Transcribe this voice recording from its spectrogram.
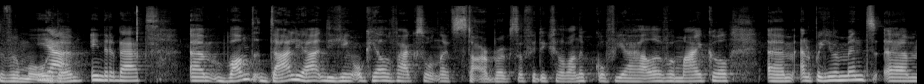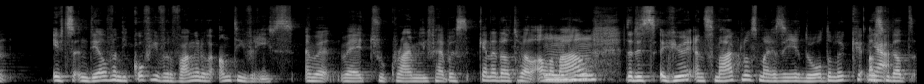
te vermoorden. Ja, inderdaad. Ehm, want Dalia die ging ook heel vaak zo naar Starbucks of weet ik veel wat, een koffie halen voor Michael. Ehm, en op een gegeven moment ehm, heeft ze een deel van die koffie vervangen door antivries. En wij, wij true crime liefhebbers kennen dat wel allemaal. Dat is geur- en smaakloos, maar zeer dodelijk als Ja. je dat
